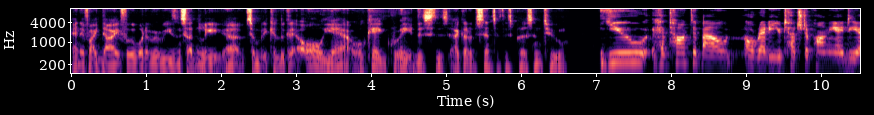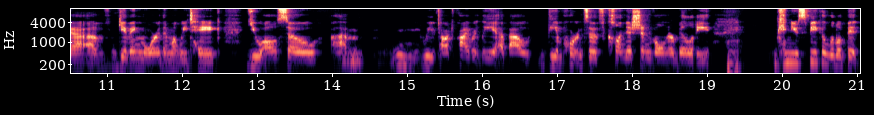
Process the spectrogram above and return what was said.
and if I die for whatever reason, suddenly uh, somebody can look at it. Oh yeah, okay, great. This is I got a sense of this person too. You have talked about already, you touched upon the idea of giving more than what we take. You also, um, we've talked privately about the importance of clinician vulnerability. Hmm. Can you speak a little bit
